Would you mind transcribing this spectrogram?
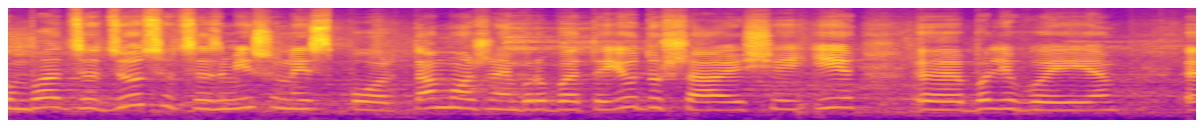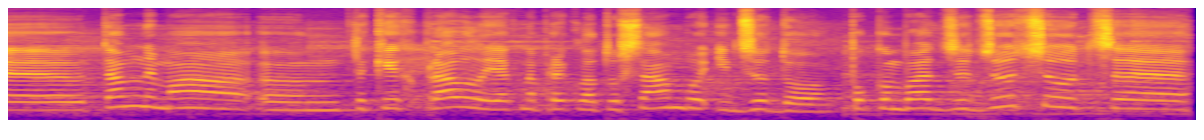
Комбат дзюдзюцю – це змішаний спорт. Там можна робити і удушаючий, і е, болівий. Е, Там нема е, таких правил, як, наприклад, у самбо і дзюдо. По комбат дзюдзюцю це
